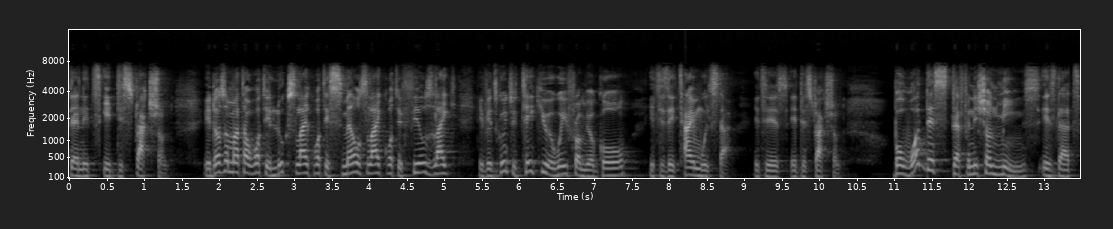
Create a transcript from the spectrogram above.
then it's a distraction. It doesn't matter what it looks like, what it smells like, what it feels like. If it's going to take you away from your goal, it is a time waster. It is a distraction. But what this definition means is that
